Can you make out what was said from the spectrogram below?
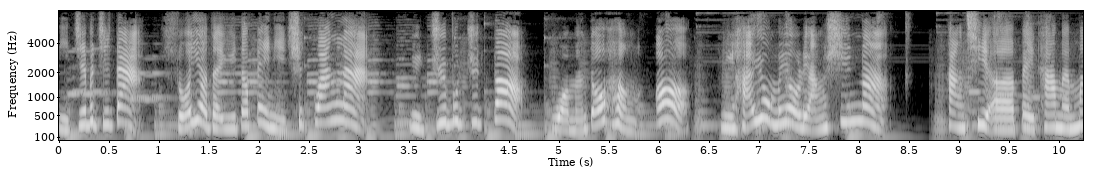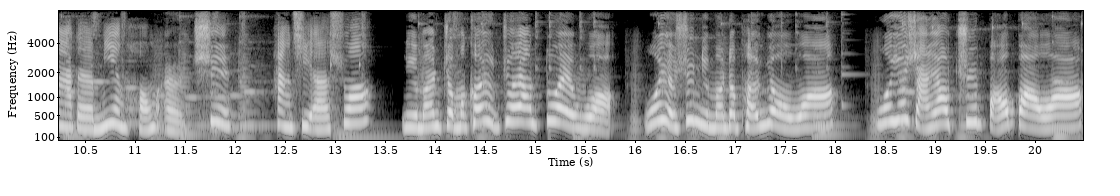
你知不知道，所有的鱼都被你吃光了？你知不知道，我们都很饿，你还有没有良心呢？”胖企鹅被他们骂得面红耳赤。胖企鹅说：“你们怎么可以这样对我？我也是你们的朋友啊！我也想要吃饱饱啊！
